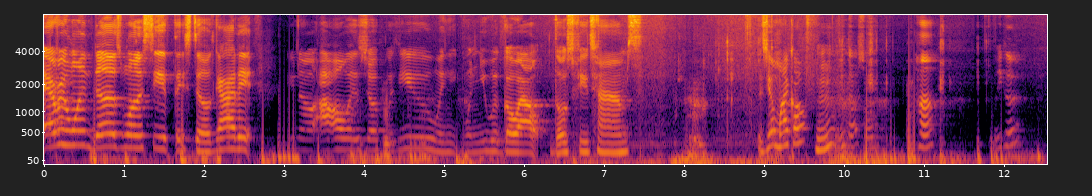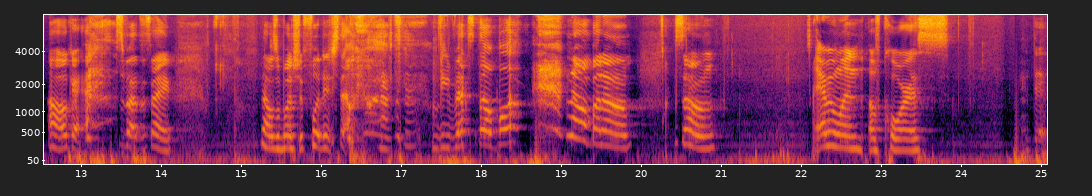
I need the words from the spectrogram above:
everyone does want to see if they still got it. You know, I always joke with you when when you would go out those few times. Is your mic off? Mm-hmm. Huh? We good. Oh, okay. I was about to say that was a bunch of footage that we have to be messed up, boy. No, but um, so everyone, of course, that,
